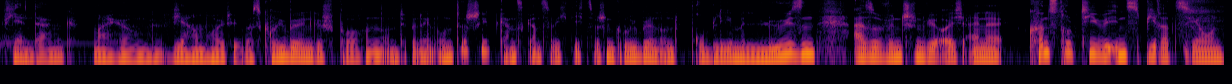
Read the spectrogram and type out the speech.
Vielen Dank, Mahjong. Wir haben heute übers Grübeln gesprochen und über den Unterschied, ganz, ganz wichtig, zwischen Grübeln und Probleme lösen. Also wünschen wir euch eine konstruktive Inspiration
